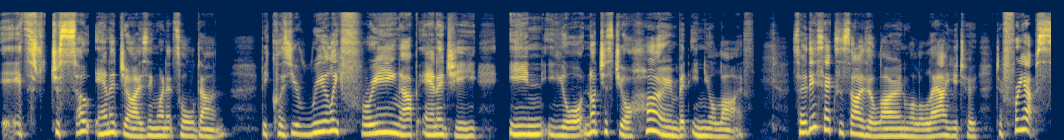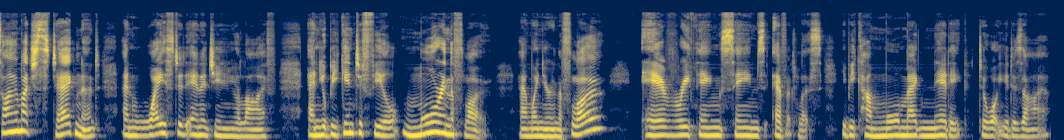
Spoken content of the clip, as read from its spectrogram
it's just so energizing when it's all done because you're really freeing up energy in your, not just your home, but in your life. So this exercise alone will allow you to, to free up so much stagnant and wasted energy in your life and you'll begin to feel more in the flow. And when you're in the flow, everything seems effortless. You become more magnetic to what you desire.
